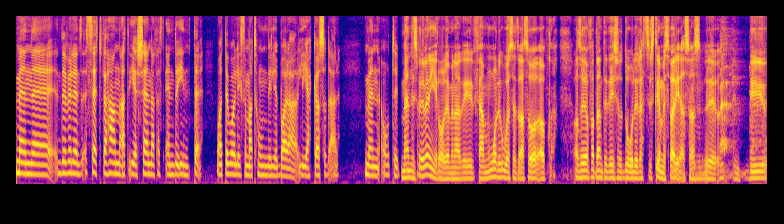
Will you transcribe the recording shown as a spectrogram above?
Men eh, det är väl ett sätt för han att erkänna fast ändå inte. Och att det var liksom att hon ville bara leka och sådär. Men och typ... Men det spelar väl ingen roll, jag menar det är fem år oavsett, alltså, alltså jag fattar inte, det är så dåligt rättssystem i Sverige alltså, alltså det, det är ju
